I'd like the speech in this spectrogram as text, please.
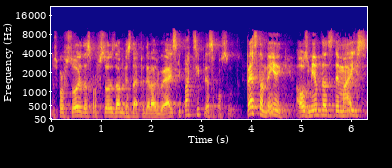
dos professores, das professoras da Universidade Federal de Goiás que participe dessa consulta. Peço também aos membros das demais,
